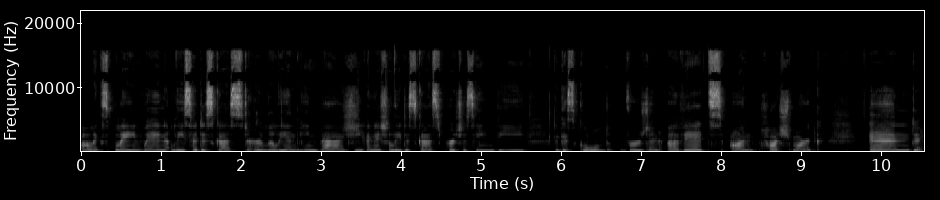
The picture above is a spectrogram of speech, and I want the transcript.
I'll explain. When Lisa discussed her Lily and Bean bag, she initially discussed purchasing the, I guess, gold version of it on Poshmark. And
